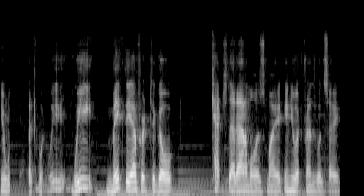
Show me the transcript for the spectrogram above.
You know we when we we make the effort to go catch that animal as my inuit friends would say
